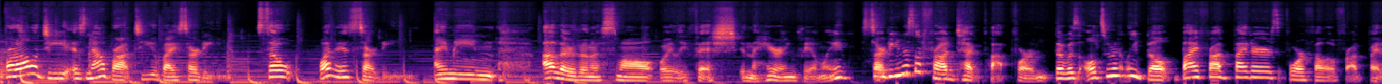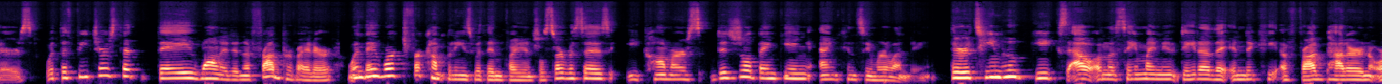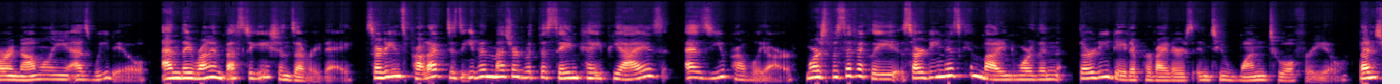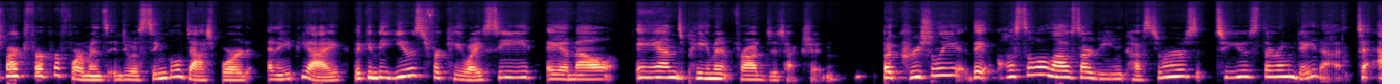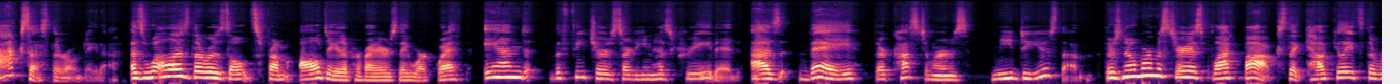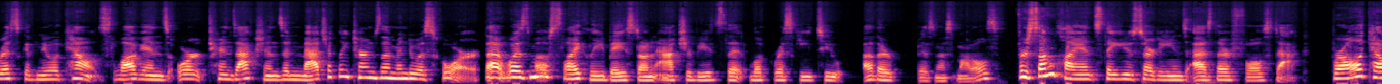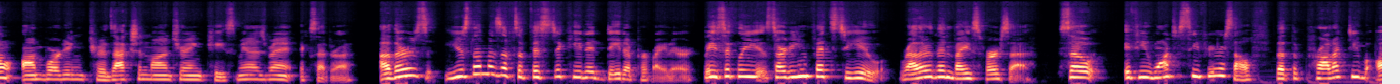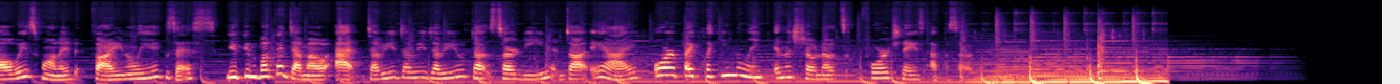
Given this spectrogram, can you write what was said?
Fraudology is now brought to you by Sardine. So, what is Sardine? I mean, other than a small, oily fish in the herring family. Sardine is a fraud tech platform that was ultimately built by fraud fighters for fellow fraud fighters with the features that they wanted in a fraud provider when they worked for companies within financial services, e commerce, digital banking, and consumer lending. They're a team who geeks out on the same minute data that indicate a fraud pattern or anomaly as we do. And they run investigations every day. Sardine's product is even measured with the same KPIs as you probably are. More specifically, Sardine has combined more than 30 data providers into one tool for you, benchmarked for performance into a single dashboard and API that can be used for KYC, AML, and payment fraud detection. But crucially, they also allow Sardine customers to use their own data, to access their own data, as well as the results from all data providers they work with and the features Sardine has created as they, their customers, need to use them. There's no more mysterious black box that calculates the risk of new accounts, logins, or transactions and magically turns them into a score that was most likely based on attributes that look risky to other business models. For some clients, they use Sardines as their full stack for all account onboarding, transaction monitoring, case management, etc. Others use them as a sophisticated data provider. Basically, Sardine fits to you rather than vice versa. So if you want to see for yourself that the product you've always wanted finally exists, you can book a demo at www.sardine.ai or by clicking the link in the show notes for today's episode.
